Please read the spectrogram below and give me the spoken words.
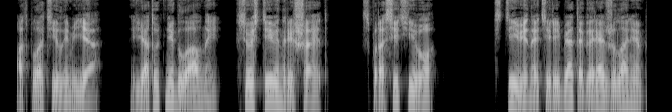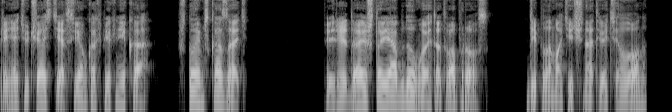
— отплатил им я. «Я тут не главный, все Стивен решает. Спросить его. «Стивен, эти ребята горят желанием принять участие в съемках пикника. Что им сказать?» «Передай, что я обдумаю этот вопрос», — дипломатично ответил он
